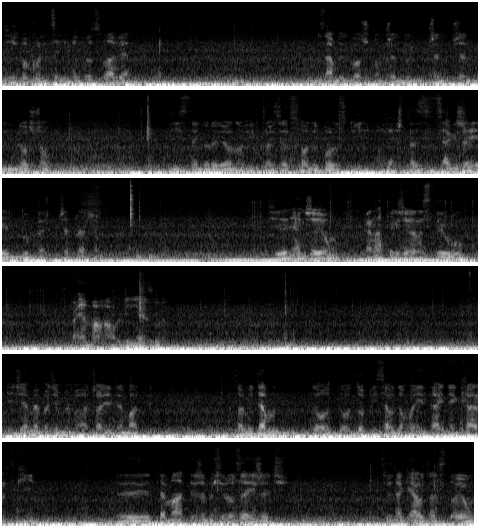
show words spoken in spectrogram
gdzieś w okolicach Inowrocławia. Za Bydgoszką, przed, przed, przed Bydgoszczą i z tego rejonu i ktoś ze wschodu Polski. Ależ ta zyca grzeje w dupę, przepraszam. Siedzenia grzeją, kanapy grzeją z tyłu, a ja mam Audi niezłe. Jedziemy, będziemy wyhaczali tematy. to mi tam do, do, dopisał do mojej tajnej kartki y, tematy, żeby się rozejrzeć, takie auta stoją.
